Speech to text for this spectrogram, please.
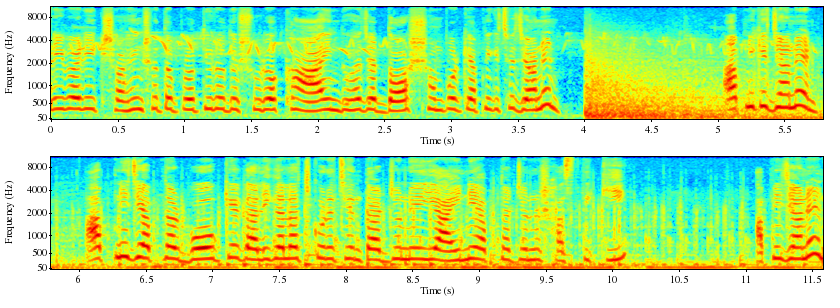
পারিবারিক সহিংসতা প্রতিরোধ ও সুরক্ষা আইন দু হাজার দশ সম্পর্কে আপনি কিছু জানেন? আপনি কি জানেন আপনি যে আপনার বউকে গালিগালাজ করেছেন তার জন্য এই আইনে আপনার জন্য শাস্তি কি? আপনি জানেন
